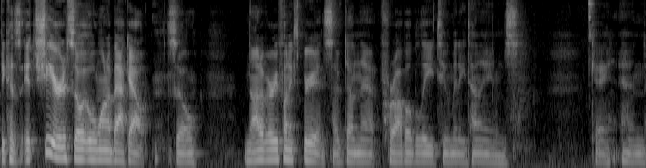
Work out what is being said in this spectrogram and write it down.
because it's sheared, so it will want to back out. So not a very fun experience. I've done that probably too many times. Okay, and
